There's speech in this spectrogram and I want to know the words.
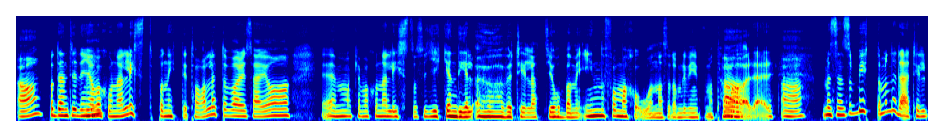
ja, På den tiden jag Mm. var journalist på 90-talet, då var det så här, ja, eh, man kan vara journalist och så gick en del över till att jobba med information, alltså de blev informatörer. ja, Men sen så bytte man det där till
